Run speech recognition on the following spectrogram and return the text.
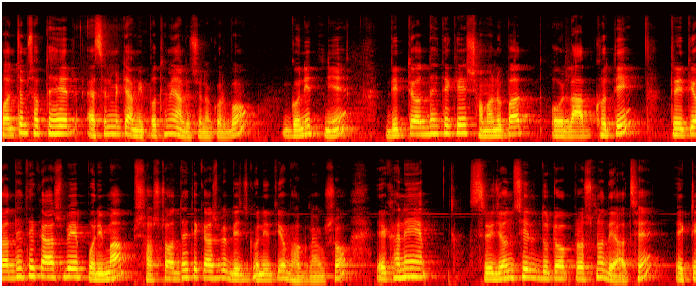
পঞ্চম সপ্তাহের অ্যাসাইনমেন্টে আমি প্রথমে আলোচনা করব গণিত নিয়ে। দ্বিতীয় অধ্যায় থেকে সমানুপাত ও লাভ ক্ষতি। তৃতীয় অধ্যায় থেকে আসবে পরিমাপ। ষষ্ঠ অধ্যায় থেকে আসবে বীজগণিতীয় ভগ্নাংশ। এখানে সৃজনশীল দুটো প্রশ্ন দেওয়া আছে। একটি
